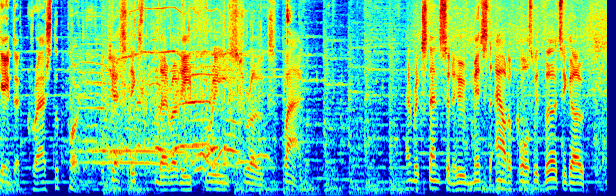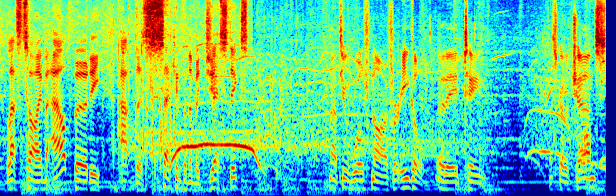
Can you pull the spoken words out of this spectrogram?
came to crash the party. Majestics, they're only three strokes back. Henrik Stenson, who missed out, of course, with vertigo last time out. Birdie at the second for the Majestics. Matthew Wolff now for Eagle at 18. He's got a chance.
